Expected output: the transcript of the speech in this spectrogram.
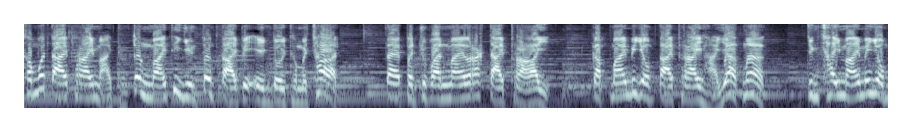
คำว่าตายพรายหมายถึงต้นไม้ที่ยืนต้นตายไปเองโดยธรรมชาติ แต่ปัจจุบันไม้รักตายพราย กับไม้ไมะยอมตายพรายหายากมาก จึงใช้ไม้ไมะยอม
